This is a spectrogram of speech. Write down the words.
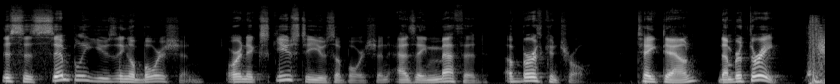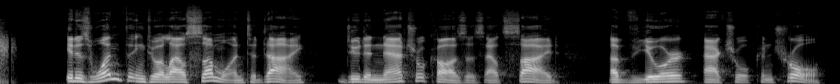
This is simply using abortion or an excuse to use abortion as a method of birth control. Takedown number three. It is one thing to allow someone to die due to natural causes outside of your actual control.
